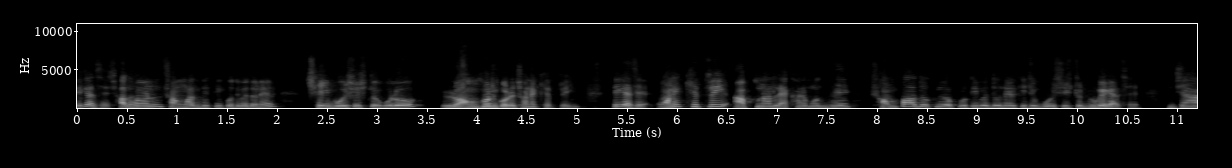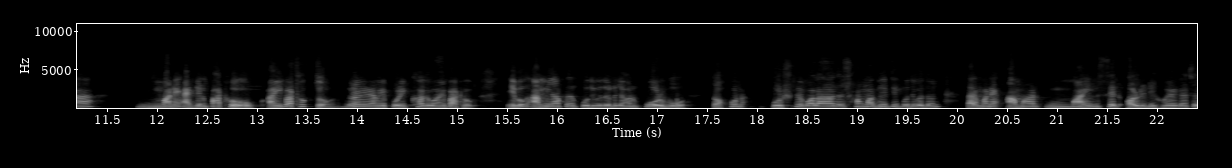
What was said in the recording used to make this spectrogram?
ঠিক আছে? সাধারণ সংবাদ ভিত্তিক প্রতিবেদনের সেই বৈশিষ্ট্যগুলো লঙ্ঘন করেছে অনেক ক্ষেত্রেই। ঠিক আছে? অনেক ক্ষেত্রেই আপনার লেখার মধ্যে সম্পাদকীয় প্রতিবেদনের কিছু বৈশিষ্ট্য ঢুকে গেছে, যা মানে একজন পাঠক, আমি পাঠক তো আমি পরীক্ষক এবং আমি পাঠক, এবং আমি আপনার প্রতিবেদনে যখন পড়ব, তখন প্রশ্নে বলা আছে সংবাদ ভিত্তিক প্রতিবেদন, তার মানে আমার মাইন্ডসেট অলরেডি হয়ে গেছে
